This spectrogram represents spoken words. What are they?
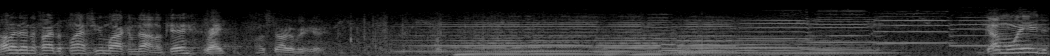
I'll identify the plants, you mark them down, okay? Right. I'll start over here. Gumweed.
